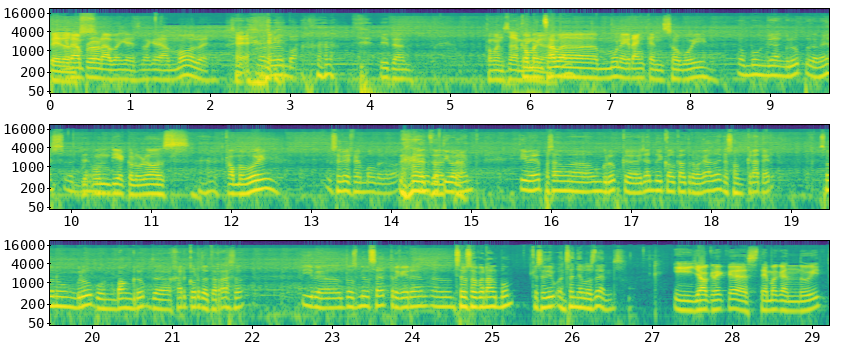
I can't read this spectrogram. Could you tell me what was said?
Bé, Gran doncs, programa aquest, va quedar molt bé. eh, No sabem bo. I tant. començam. Començam amb una gran cançó avui, Amb un gran grup, a més. de- un dia calorós com avui. Segueix fent molt de calor, efectivament. I bé, passam a un grup que ja en dic qualque altra vegada, que són Crater. Són un grup, un bon grup de hardcore de Terrassa. I bé, el 2007 tragueren el seu segon àlbum, que se diu Ensenya les dents. I jo crec que el tema que han duit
